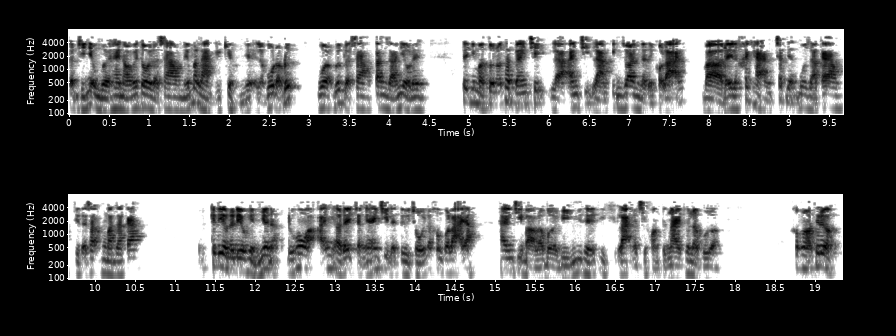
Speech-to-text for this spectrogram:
Thậm chí nhiều người hay nói với tôi là sao, nếu mà làm cái kiểu như vậy là vô đạo đức, vô đạo đức là sao, tăng giá nhiều lên. Thế nhưng mà tôi nói thật với anh chị là anh chị làm kinh doanh là để có lãi, và ở đây là khách hàng chấp nhận mua giá cao thì tại sao không bán giá cao? Cái điều là điều hiển nhiên ạ đúng không ạ? Anh ở đây chẳng lẽ anh chị lại từ chối là không có lãi à? Hay anh chị bảo là bởi vì như thế thì lại là chỉ khoảng từng ngày thôi là vừa. Không nói thế được.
